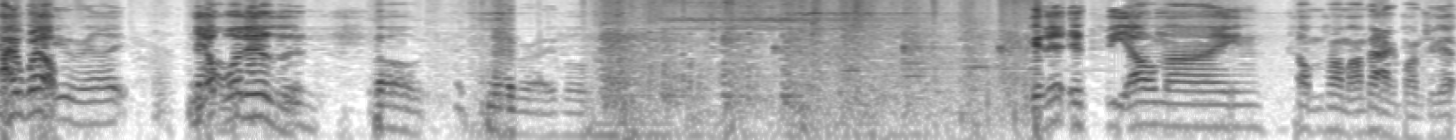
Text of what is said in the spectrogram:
I will. you really? Yep, what is it? Oh, sniper rifle. Get it? It's the L9 something something. I'm pack punching it.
